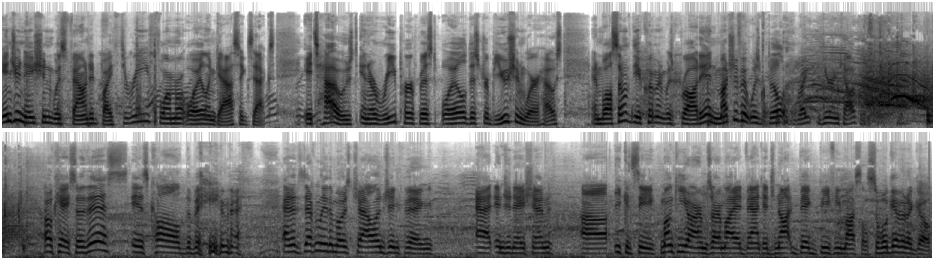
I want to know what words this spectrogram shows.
Nation was founded by three former oil and gas execs. It's housed in a repurposed oil distribution warehouse, and while some of the equipment was brought in, much of it was built right here in Calgary. Okay, so this is called the Behemoth, and it's definitely the most challenging thing at Nation. Uh, you can see monkey arms are my advantage, not big beefy muscles, so we'll give it a go.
